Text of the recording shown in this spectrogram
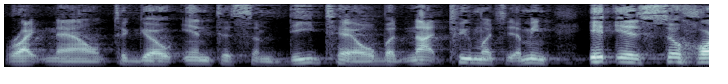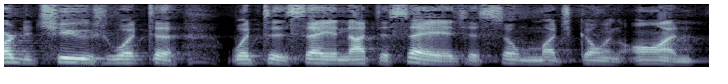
right now to go into some detail, but not too much. I mean, it is so hard to choose what to what to say and not to say. It's just so much going on,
